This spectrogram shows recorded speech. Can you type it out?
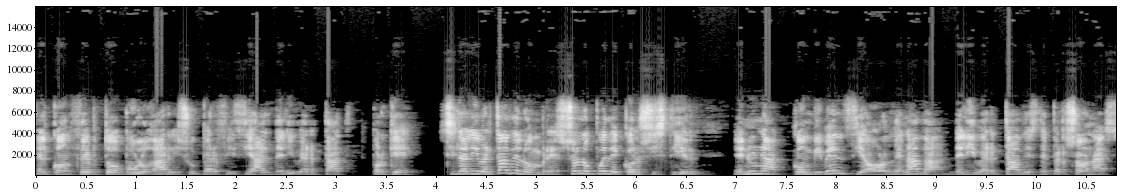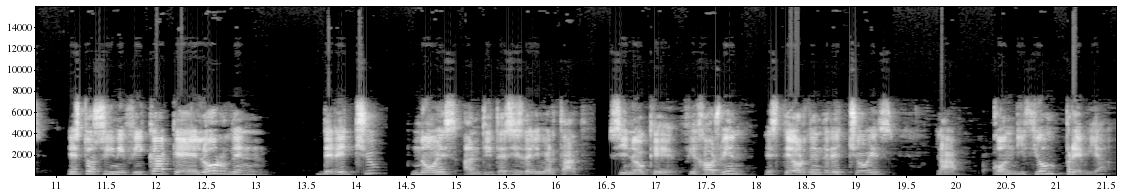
el concepto vulgar y superficial de libertad, porque si la libertad del hombre solo puede consistir en una convivencia ordenada de libertades de personas, esto significa que el orden derecho no es antítesis de libertad, sino que, fijaos bien, este orden derecho es la condición previa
